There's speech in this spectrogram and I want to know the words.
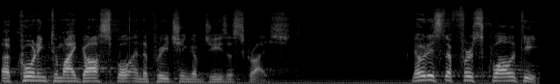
according to my gospel and the preaching of Jesus Christ. Notice the first quality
